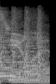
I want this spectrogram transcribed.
тела.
